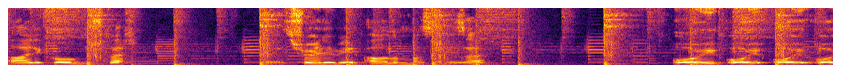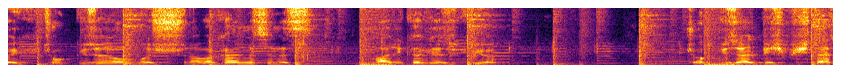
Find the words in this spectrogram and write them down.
harika olmuşlar. Evet şöyle bir alalım masamıza. Oy oy oy oy çok güzel olmuş. Şuna bakar mısınız? Harika gözüküyor. Çok güzel pişmişler.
